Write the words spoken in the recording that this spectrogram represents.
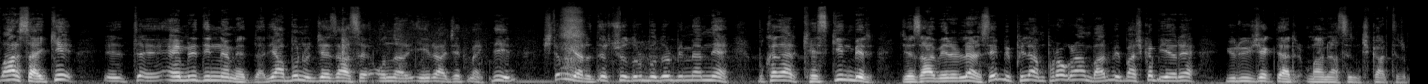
varsay ki e, emri dinlemediler. Ya bunun cezası onları ihraç etmek değil. İşte uyarıdır, şudur budur bilmem ne. Bu kadar keskin bir ceza verirlerse bir plan program var. Bir başka bir yere yürüyecekler manasını çıkartırım.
